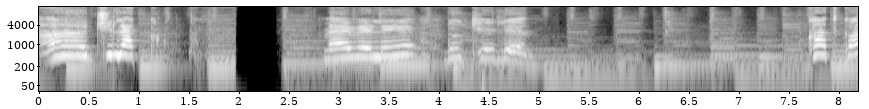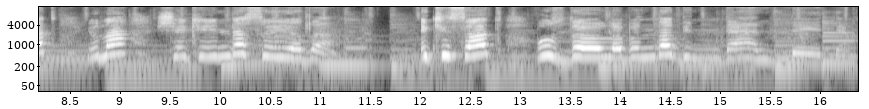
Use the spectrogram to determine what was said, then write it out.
eee, çilek dökelim. Kat kat yula şekerinde sıyalım. İki saat buzdolabında dinlendirelim.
